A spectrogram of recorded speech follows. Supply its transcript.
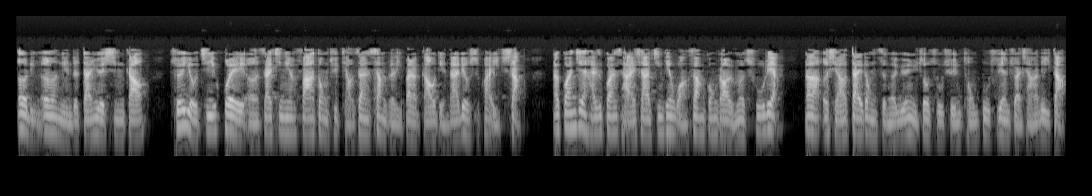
二零二二年的单月新高，所以有机会呃在今天发动去挑战上个礼拜的高点，大概六十块以上。那关键还是观察一下今天网上公告有没有出量，那而且要带动整个元宇宙族群同步出现转强的力道，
